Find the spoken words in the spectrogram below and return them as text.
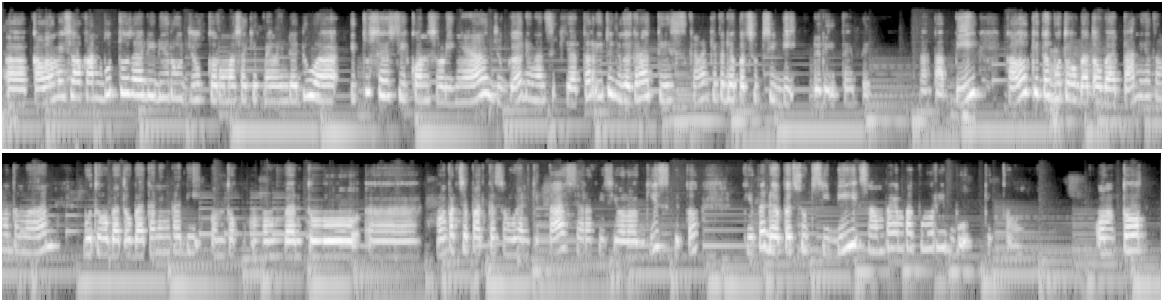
uh, kalau misalkan butuh tadi dirujuk ke Rumah Sakit Melinda 2, itu sesi konselingnya juga dengan psikiater itu juga gratis karena kita dapat subsidi dari ITB. Nah, tapi kalau kita butuh obat-obatan ya teman-teman, butuh obat-obatan yang tadi untuk membantu uh, mempercepat kesembuhan kita secara fisiologis gitu, kita dapat subsidi sampai 40.000 gitu. Untuk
